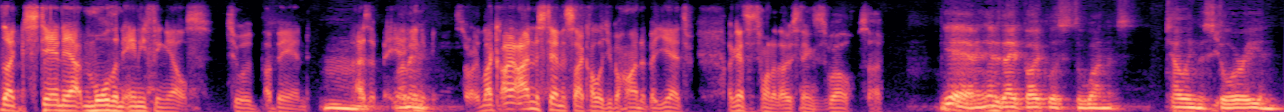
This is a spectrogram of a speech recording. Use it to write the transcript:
like stand out more than anything else to a, a band Mm. as a I mean- sorry. Like I, I understand the psychology behind it, but yeah, it's I guess it's one of those things as well. So yeah, and at the end of the day, vocalist is the one that's telling the story, and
